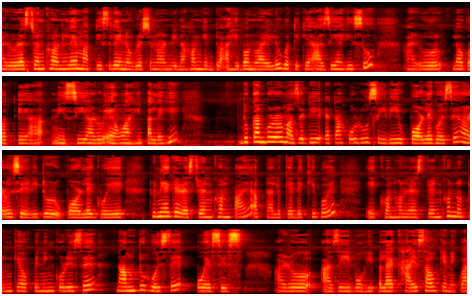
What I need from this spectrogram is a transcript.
আৰু ৰেষ্টুৰেণ্টখনলৈ মাতিছিলে ইনগ্ৰেশ্যনৰ দিনাখন কিন্তু আহিব নোৱাৰিলোঁ গতিকে আজি আহিছোঁ আৰু লগত এয়া নিচি আৰু এওঁ আহি পালেহি। দোকানবোৰৰ মাজেদি এটা সৰু চিৰি ওপৰলৈ গৈছে আৰু চিৰিটোৰ ওপৰলৈ গৈয়ে ধুনীয়াকৈ ৰেষ্টুৰেণ্টখন পায় আপোনালোকে দেখিবই। এইখন হ'ল ৰেষ্টুৰেণ্টখন নতুনকৈ অ'পেনিং কৰিছে। নামটো হৈছে অ'এচিছ আৰু আজি বহি পেলাই খাই চাওঁ কেনেকুৱা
